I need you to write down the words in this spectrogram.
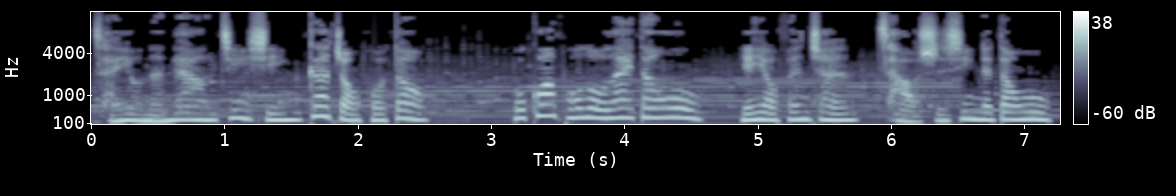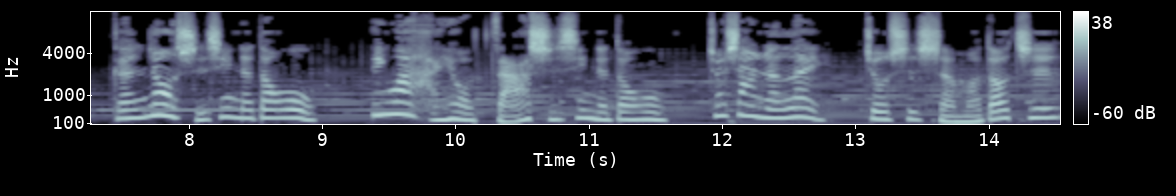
才有能量进行各种活动。不过，哺乳类动物也有分成草食性的动物跟肉食性的动物，另外还有杂食性的动物，就像人类，就是什么都吃。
